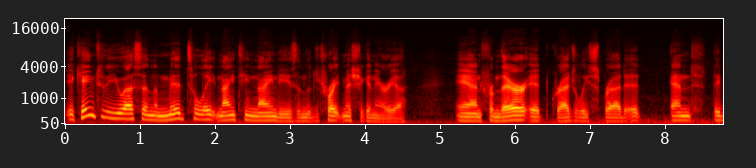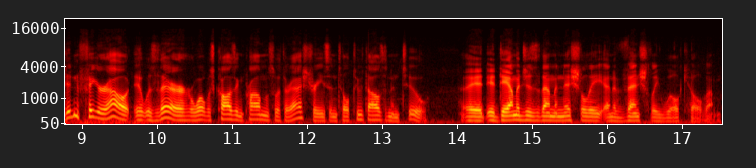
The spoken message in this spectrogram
It came to the U.S. in the mid to late 1990s in the Detroit, Michigan area. And from there, it gradually spread. It, and they didn't figure out it was there or what was causing problems with their ash trees until 2002. It, it damages them initially and eventually will kill them.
